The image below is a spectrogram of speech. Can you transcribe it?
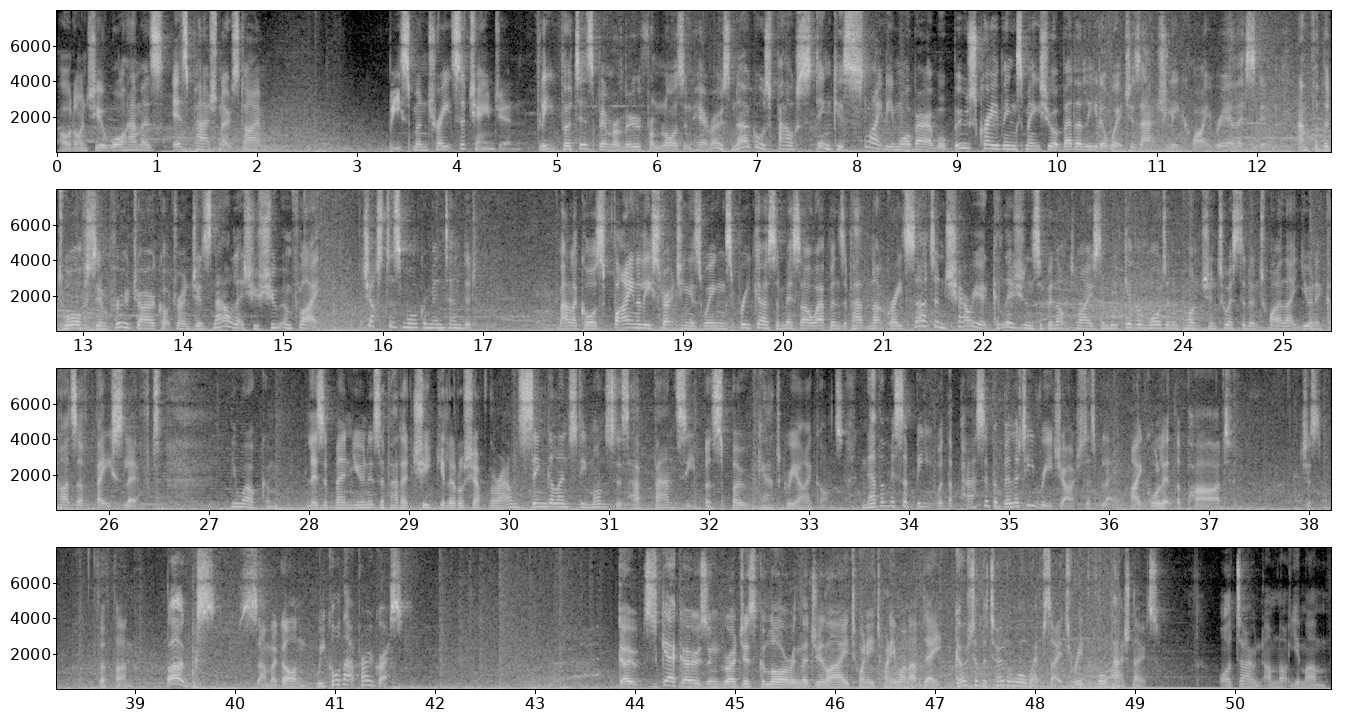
Hold on to your Warhammers, it's patch notes time. Beastman traits are changing. Fleet foot has been removed from Lords and Heroes. Nurgle's foul stink is slightly more bearable. Boost cravings makes you a better leader, which is actually quite realistic. And for the dwarfs, improved gyrocopter engines now lets you shoot and fly, just as Morgrim intended. Malagor's finally stretching his wings. Precursor missile weapons have had an upgrade. Certain chariot collisions have been optimized, and we've given Warden and Paunch and Twisted and Twilight unit cards a facelift. You're welcome. Lizardmen units have had a cheeky little shuffle around. Single entity monsters have fancy, bespoke category icons. Never miss a beat with the passive ability recharge display. I call it the Pard. Just for fun. Bugs! Some are gone. We call that progress. Goats, geckos, and grudges galore in the July 2021 update. Go to the Total War website to read the full patch notes. Or don't, I'm not your mum.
